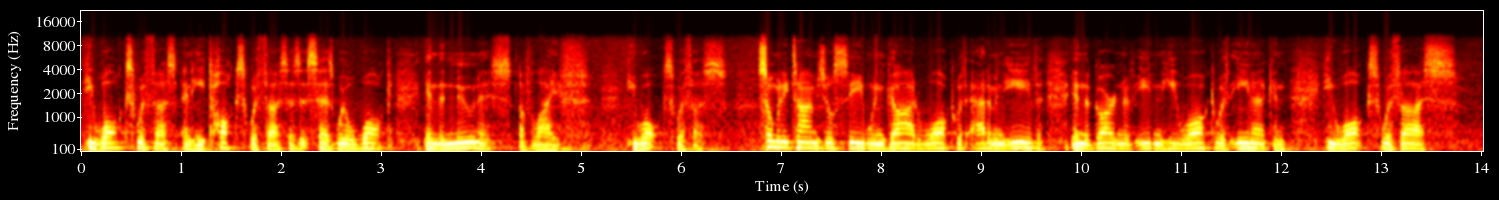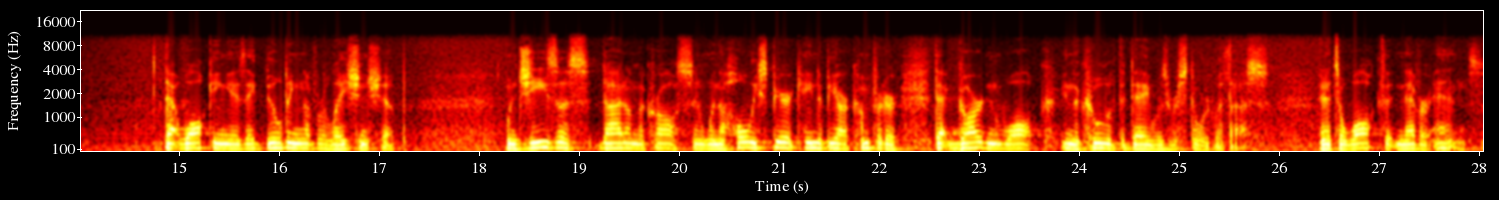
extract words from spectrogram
He walks with us and he talks with us. As it says, we'll walk in the newness of life. He walks with us. So many times you'll see when God walked with Adam and Eve in the Garden of Eden, he walked with Enoch and he walks with us. That walking is a building of relationship. When Jesus died on the cross and when the Holy Spirit came to be our comforter, that garden walk in the cool of the day was restored with us. And it's a walk that never ends.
